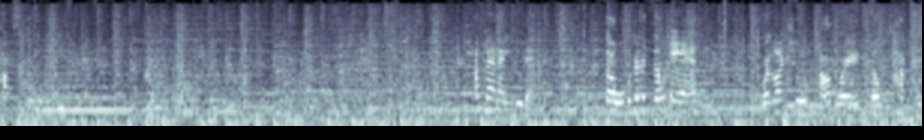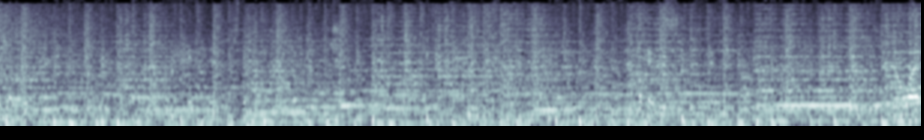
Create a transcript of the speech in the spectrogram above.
popsicle of a face glad I didn't do that. So what we're gonna do is we're going to operate the that. Okay, you know what?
